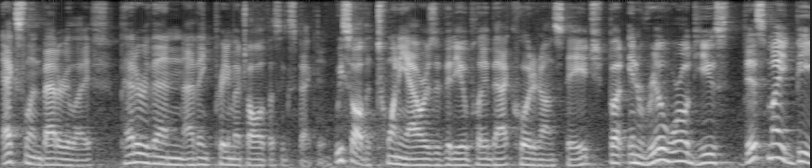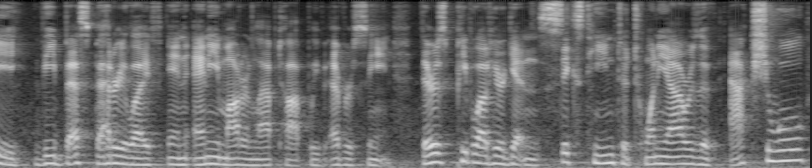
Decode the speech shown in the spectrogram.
excellent battery life, better than I think pretty much all of us expected. We saw the 20 hours of video playback quoted on stage, but in real world use, this might be the best battery life in any modern laptop we've ever seen. There's people out here getting 16 to 20 hours of actual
